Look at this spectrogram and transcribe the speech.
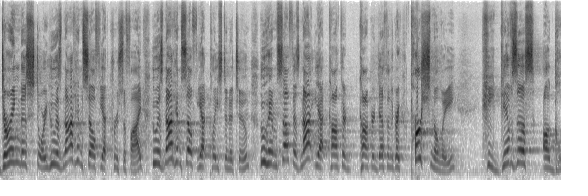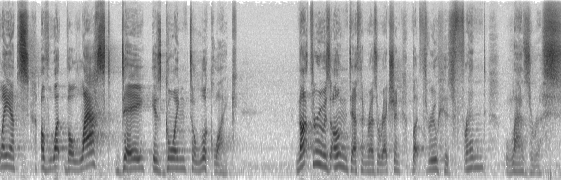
during this story, who is not himself yet crucified, who is not himself yet placed in a tomb, who himself has not yet conquered, conquered death in the grave, personally, he gives us a glance of what the last day is going to look like. Not through his own death and resurrection, but through his friend Lazarus.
